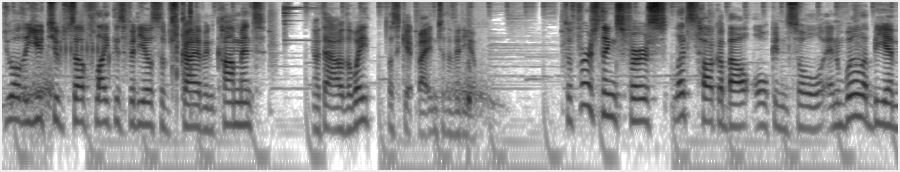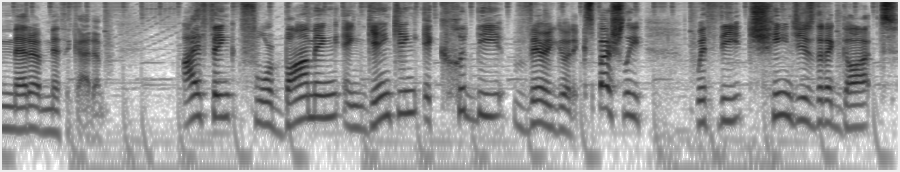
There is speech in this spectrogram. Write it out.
Do all the YouTube stuff, like this video, subscribe, and comment. And with that out of the way, let's get right into the video. So first things first, let's talk about Oakensoul and will it be a meta mythic item? I think for bombing and ganking, it could be very good, especially with the changes that I got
